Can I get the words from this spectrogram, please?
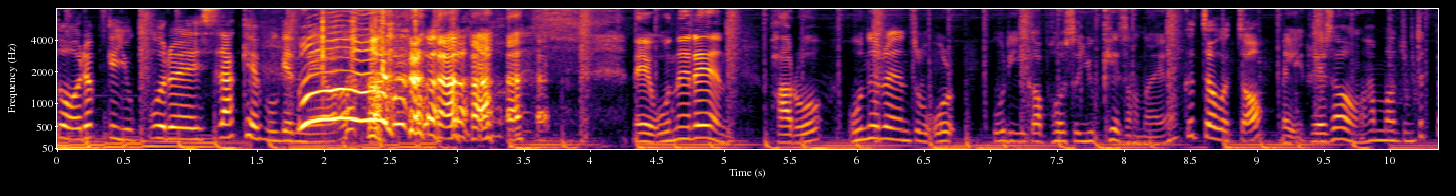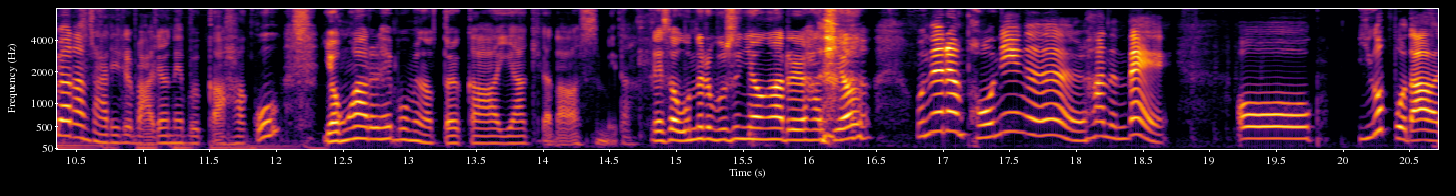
또 어렵게 육부를 시작해 보겠네요. 네 오늘은 바로 오늘은 좀 올- 우리가 벌써 6회잖아요. 그쵸 그쵸? 네 그래서 한번 좀 특별한 자리를 마련해 볼까 하고 영화를 해보면 어떨까 이야기가 나왔습니다. 그래서 오늘은 무슨 영화를 하죠? 오늘은 버닝을 하는데 어 이것보다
